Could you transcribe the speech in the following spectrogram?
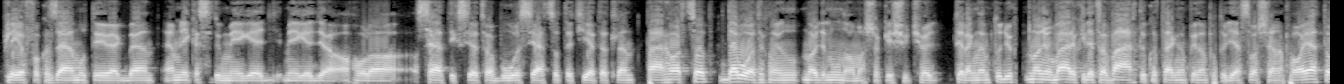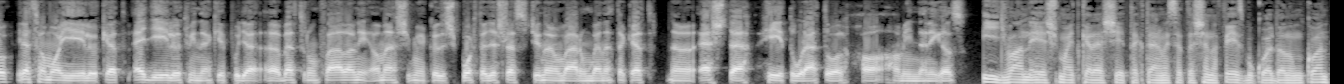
playoffok az elmúlt években, emlékezhetünk még egy, még egy ahol a Celtics, illetve a Bulls játszott egy hihetetlen párharcot, de voltak nagyon, nagyon unalmasak is, úgyhogy tényleg nem tudjuk. Nagyon várjuk, illetve vártuk a tegnapi napot, ugye ezt vasárnap halljátok, illetve a mai élőket. Egy élőt mindenképp ugye be tudunk vállalni, a másik még közös sportegyes lesz, úgyhogy nagyon várunk benneteket este 7 órától, ha, ha minden igaz. Így van, és majd keressétek természetesen a Facebook oldalunkon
